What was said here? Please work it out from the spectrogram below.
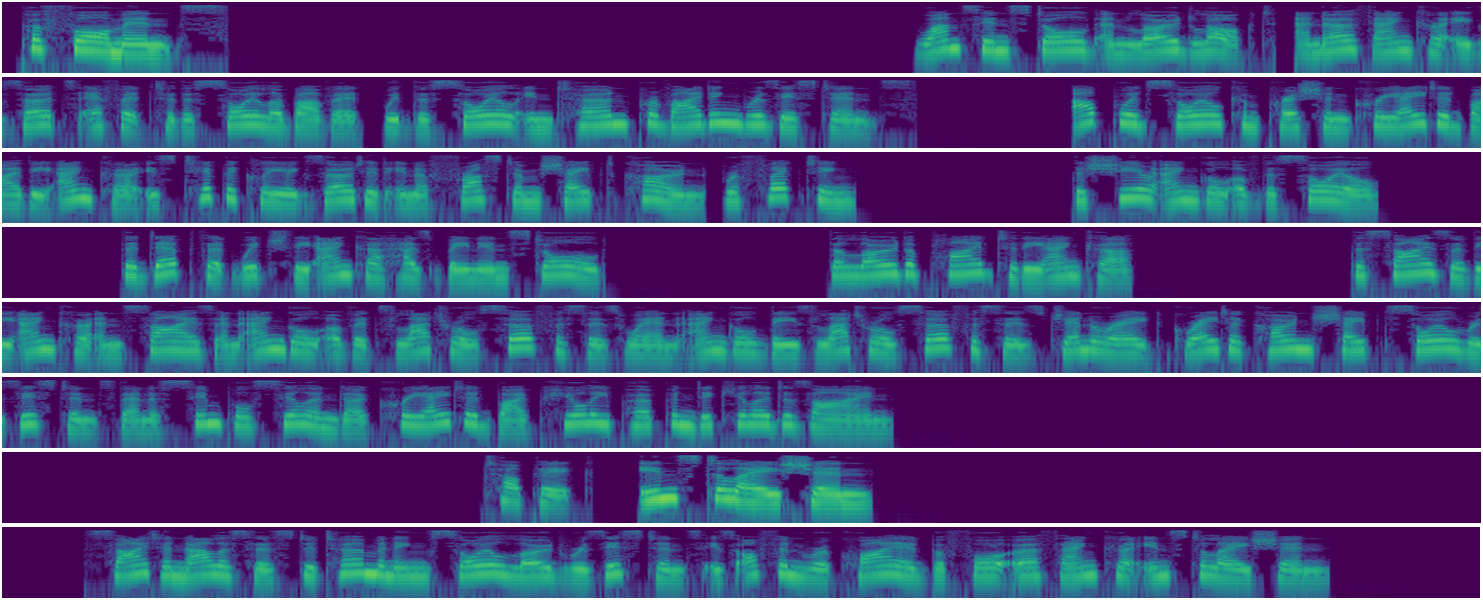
Performance Once installed and load-locked, an earth anchor exerts effort to the soil above it, with the soil in turn providing resistance. Upward soil compression created by the anchor is typically exerted in a frustum-shaped cone, reflecting the shear angle of the soil the depth at which the anchor has been installed the load applied to the anchor the size of the anchor and size and angle of its lateral surfaces when angled these lateral surfaces generate greater cone-shaped soil resistance than a simple cylinder created by purely perpendicular design. Installation Site analysis determining soil load resistance is often required before earth anchor installation.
